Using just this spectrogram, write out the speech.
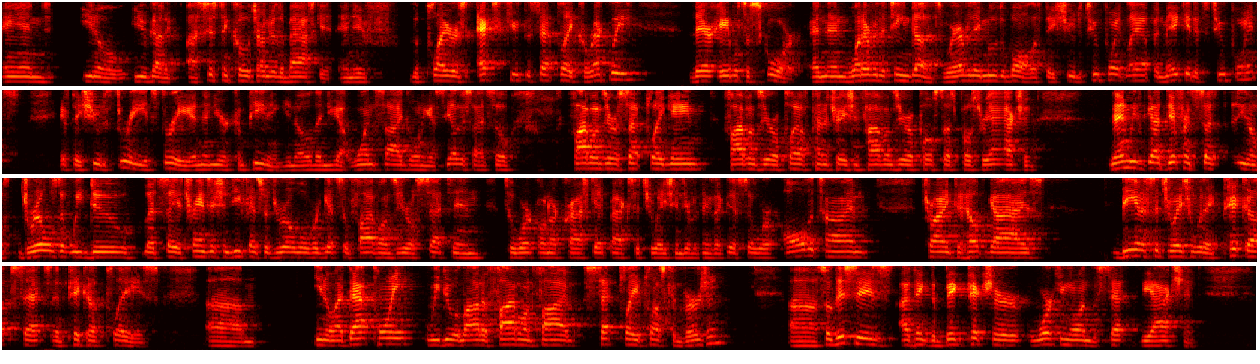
And you know you've got an assistant coach under the basket. And if the players execute the set play correctly they're able to score. And then whatever the team does, wherever they move the ball, if they shoot a two point layup and make it, it's two points. If they shoot a three, it's three. And then you're competing, you know, then you got one side going against the other side. So five on zero set play game, five on zero playoff penetration, five on zero post touch, post reaction. Then we've got different, you know, drills that we do. Let's say a transition defensive drill where we get some five on zero sets in to work on our crash get back situation, different things like this. So we're all the time trying to help guys be in a situation where they pick up sets and pick up plays. Um, you know, at that point, we do a lot of five on five set play plus conversion. Uh, so this is, I think, the big picture working on the set, the action.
